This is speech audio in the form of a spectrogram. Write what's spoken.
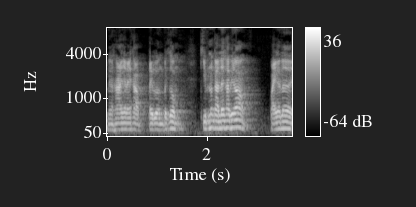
เนื้อหาอย่างไรครับ ไปเบิ่งไปส้ม คลิปน้ำกันเลยครับพี่น้อง ไปกันเลย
